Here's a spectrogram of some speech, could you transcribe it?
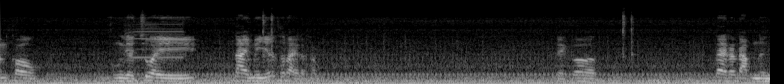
มันก็คงจะช่วยได้ไม่เยอะเท่าไหร่หรอกครับ แต่ก็ได้ระดับหนึ่ง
